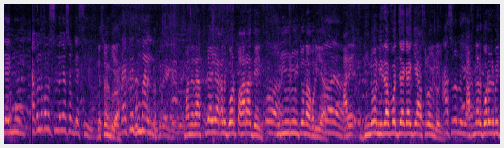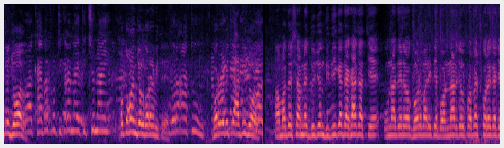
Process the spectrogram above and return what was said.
যাইমু। আগল কল লইয়া সব গেছি। গেছন গিয়া? রাত্রে ঘুমাই। মানে রাত্রে আইয়া খালি ঘর পাহারা দেন চুরি উরি হইতো না করিয়া। আরে দিনও নিরাপদ জায়গায় গিয়ে আশ্রয় লই। আপনার ঘরের ভিতরে জল? ও, খাইবার কোনো ঠিকানা নাই কিছু নাই। কতক্ষণ জল ঘরের ভিতরে? গরু আতু। ঘরের ভিতরে আটু জল? আমাদের সামনে দুজন দিদিকে দেখা যাচ্ছে। ওনাদেরও ঘর বাড়িতে বন্যার জল প্রবেশ করে গেছে।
